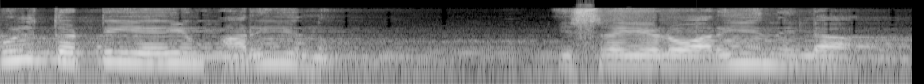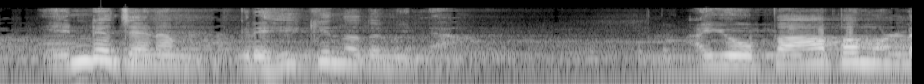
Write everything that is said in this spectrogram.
പുൽത്തൊട്ടിയെയും അറിയുന്നു. ഇസ്രയേലോ അറിയുന്നില്ല എന്റെ ജനം ഗ്രഹിക്കുന്നതുമില്ല. അയ്യോ പാപമുള്ള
